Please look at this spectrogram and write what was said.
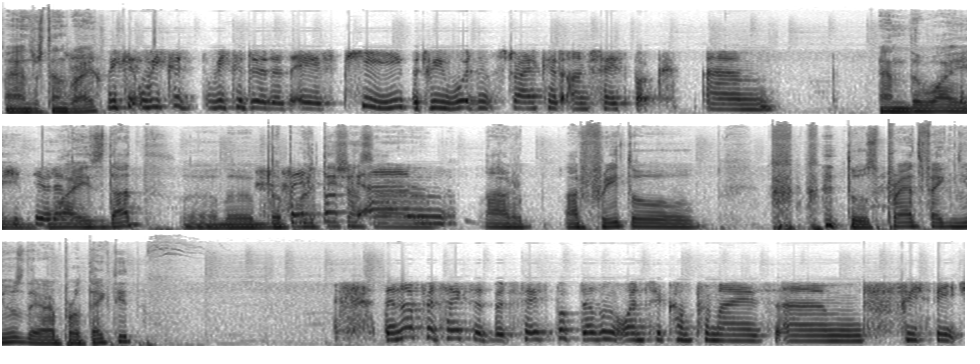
I understand, right? We could we could we could do it as AFP, but we wouldn't strike it on Facebook. Um, And the why If you see what I why is that? Uh, the the Facebook, politicians are um, are are free to to spread fake news. They are protected. They're not protected, but Facebook doesn't want to compromise um, free speech,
